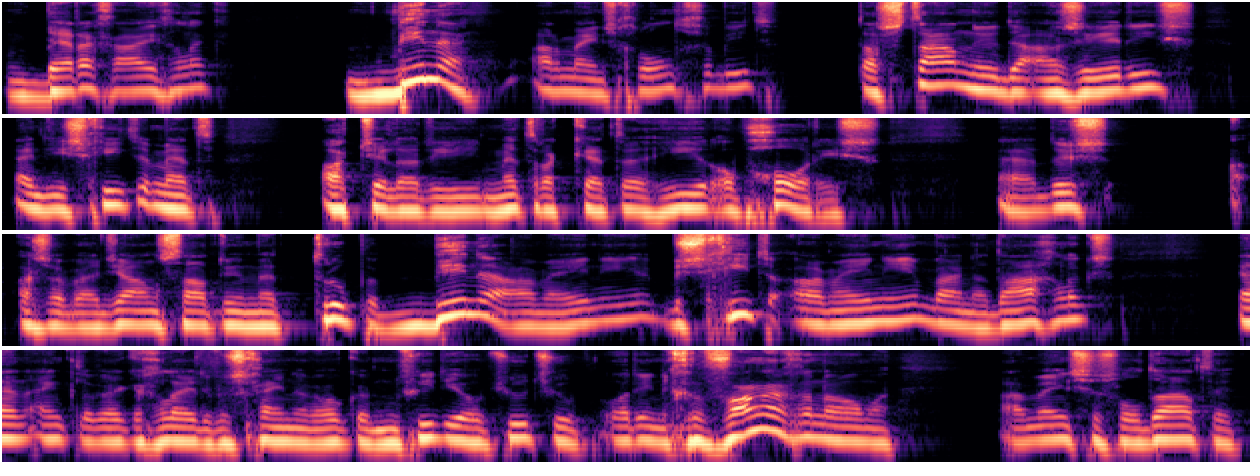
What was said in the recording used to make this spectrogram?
een berg eigenlijk. Binnen Armeens grondgebied. Daar staan nu de Azeris. En die schieten met artillerie, met raketten hier op Goris. Uh, dus Azerbeidzjan staat nu met troepen binnen Armenië, beschiet Armenië bijna dagelijks. En enkele weken geleden verscheen er ook een video op YouTube waarin gevangen genomen Armeense soldaten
